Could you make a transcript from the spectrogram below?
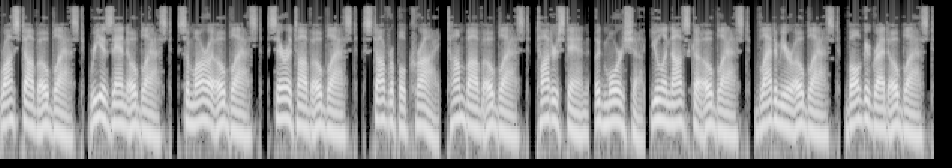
Rostov Oblast, Ryazan Oblast, Samara Oblast, Saratov Oblast, Stavropol Krai, Tambov Oblast, Tatarstan, Udmurtia, Ulanovska Oblast, Vladimir Oblast, Volgograd Oblast,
